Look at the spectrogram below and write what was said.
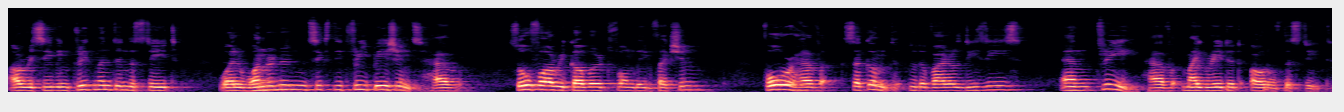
are receiving treatment in the state, while 163 patients have so far recovered from the infection, 4 have succumbed to the viral disease, and 3 have migrated out of the state.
